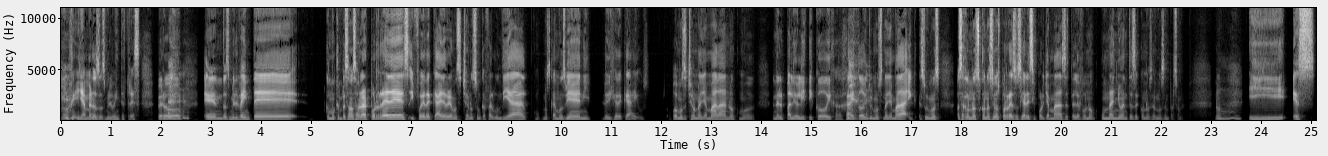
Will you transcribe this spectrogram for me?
¿no? Y ya menos 2023, pero en 2020 como que empezamos a hablar por redes y fue de que "Ay, deberíamos echarnos un café algún día, como nos caemos bien y le dije de que ay, podemos echar una llamada, ¿no? Como en el paleolítico y jajaja y todo, y tuvimos una llamada y estuvimos, o sea, nos conocimos por redes sociales y por llamadas de teléfono un año antes de conocernos en persona, ¿no? Mm. Y es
